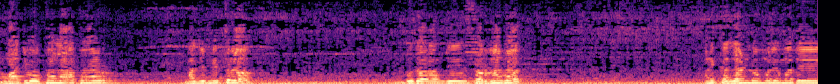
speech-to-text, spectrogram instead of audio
माजी उपमहापौर माझे मित्र बुधारामजी सरनोबत आणि कल्याण डोंबिवलीमध्ये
